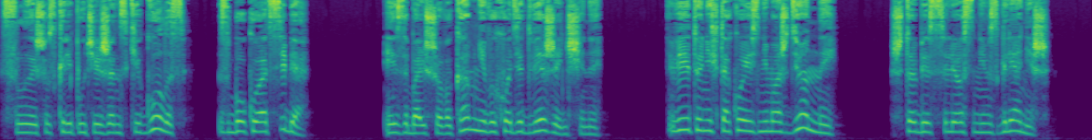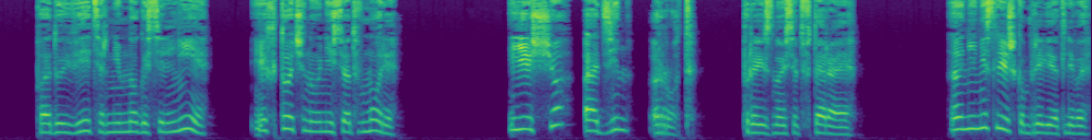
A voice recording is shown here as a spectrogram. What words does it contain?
Слышу скрипучий женский голос сбоку от себя. Из-за большого камня выходят две женщины. Вид у них такой изнеможденный, что без слез не взглянешь. Подуй ветер немного сильнее, их точно унесет в море. «Еще один рот», — произносит вторая. Они не слишком приветливы,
